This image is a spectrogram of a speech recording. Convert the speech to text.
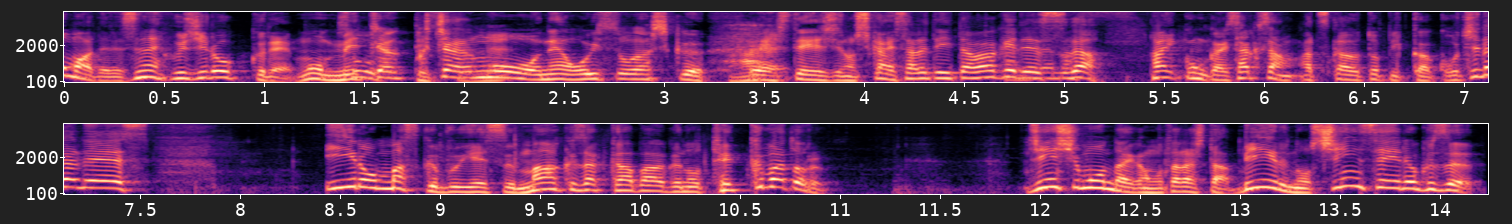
日までですねフジロックでもうめちゃくちゃそうね。もうねお忙しく、はい。えーステージの司会されていたわけですがはい今回佐久さん扱うトピックはこちらですイーロン・マスク VS. マーク・ザッカーバーグのテックバトル。人種問題がもたらしたビールの新勢力図。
